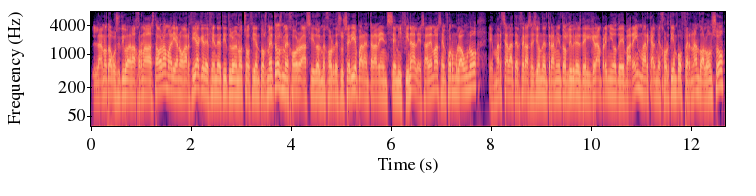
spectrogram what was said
La nota positiva de la jornada hasta ahora, Mariano García, que defiende título en 800 metros, mejor ha sido el mejor de su serie para entrar en semifinales. Además, en Fórmula 1, en marcha la tercera sesión de entrenamientos libres del Gran Premio de Bahrein, marca el mejor tiempo Fernando Alonso,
